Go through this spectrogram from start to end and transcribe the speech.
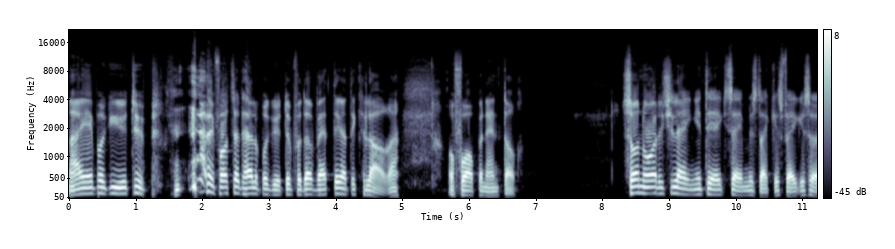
Nei, jeg bruker YouTube. jeg fortsetter heller å bruke YouTube, for da vet jeg at jeg klarer å få abonnenter. Så nå er det ikke lenge til jeg sier vi snakkes, for jeg er så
